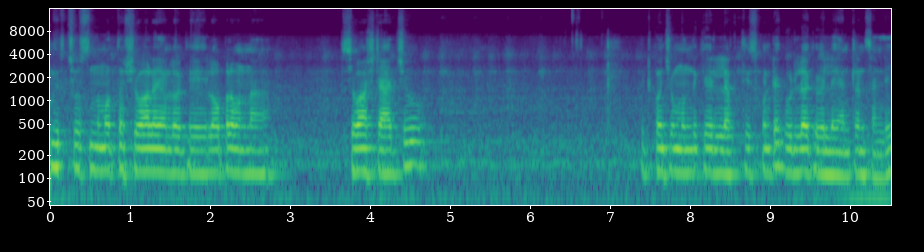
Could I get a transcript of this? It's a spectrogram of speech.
మీరు చూస్తున్న మొత్తం శివాలయంలోకి లోపల ఉన్న శివ స్టాచ్యూ. ఇటు కొంచెం ముందుకి లెఫ్ట్ తీసుకుంటే గుడిలోకి వెళ్ళే ఎంట్రన్స్ అండి.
